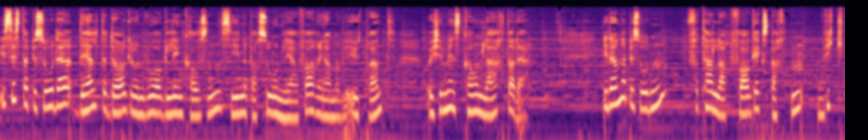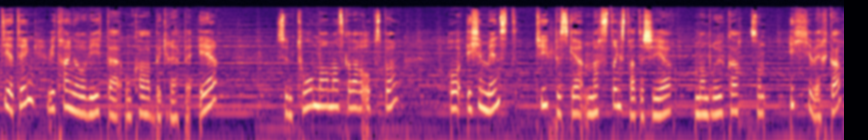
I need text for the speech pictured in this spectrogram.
I siste episode delte Dagrun Våg Linkhausen sine personlige erfaringer med å bli utbrent, og ikke minst hva hun lærte av det. I denne episoden forteller fageksperten viktige ting vi trenger å vite om hva begrepet er, symptomer man skal være obs på, og ikke minst typiske mestringsstrategier man bruker som ikke virker.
